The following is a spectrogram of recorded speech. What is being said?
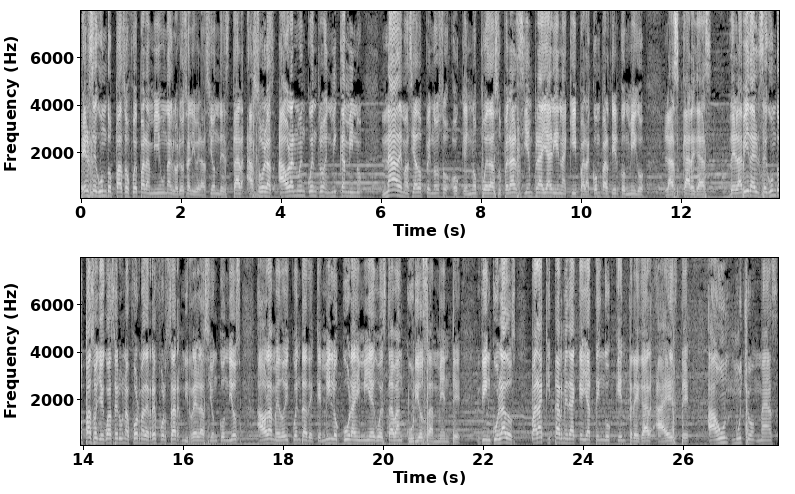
el segundo paso fue para mí una gloriosa liberación de estar a solas. Ahora no encuentro en mi camino nada demasiado penoso o que no pueda superar. Siempre hay alguien aquí para compartir conmigo las cargas de la vida. El segundo paso llegó a ser una forma de reforzar mi relación con Dios. Ahora me doy cuenta de que mi locura y mi ego estaban curiosamente vinculados. Para quitarme de aquella tengo que entregar a este aún mucho más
